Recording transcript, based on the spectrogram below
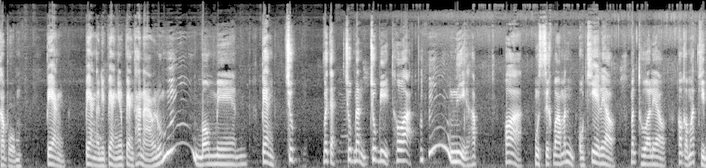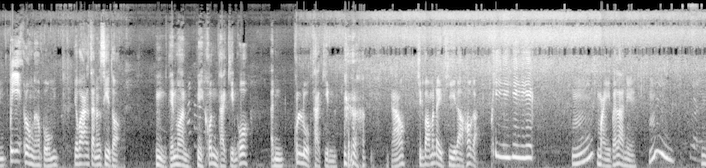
ครับผม แป้งแป้งอันนี้แป้งยังแป้งท่าหนาไม่รู้บอมเมนแป้งชุบ ไม่แต่ชุบนั่นชุบดีท่ว่านี่ครับเพราะว่าหูสึกว่ามันโอเคแล้ว มันทัวแล้วเขาก็มาถิ่มเป๊ะลงครับ ผมอย่าวางจานทั้งสี่ต่ออืมเห็นมันนี่คนถ่ายกินโอ้อันคุณลูกถ่ายกินเอาคิดว่ามันได้ทีแล้วเขาก็พีกอืมใหม่ไปละเนี่ยอืมอืม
